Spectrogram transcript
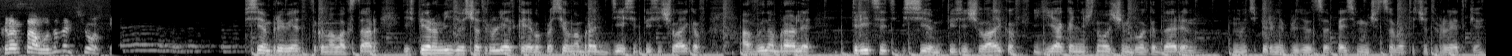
Красава, вот это четко. Всем привет, это канал Лакстар, и в первом видео с чат-рулетка я попросил набрать 10 тысяч лайков, а вы набрали 37 тысяч лайков. Я, конечно, очень благодарен, но теперь мне придется опять мучиться в этой чат-рулетке.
